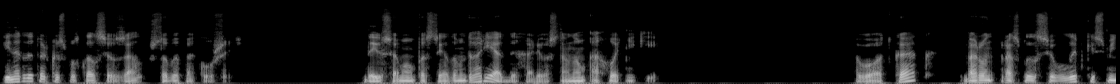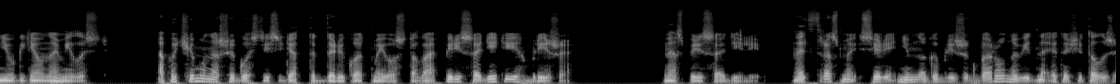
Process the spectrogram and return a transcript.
иногда только спускался в зал, чтобы покушать. Да и в самом постоялом дворе отдыхали в основном охотники. «Вот как?» — барон расплылся в улыбке, сменив гнев на милость. «А почему наши гости сидят так далеко от моего стола? Пересадите их ближе». Нас пересадили. На этот раз мы сели немного ближе к барону, видно, это считалось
